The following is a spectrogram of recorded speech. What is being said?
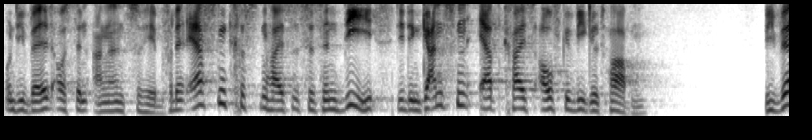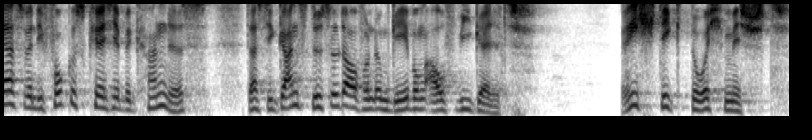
und die Welt aus den Angeln zu heben. Von den ersten Christen heißt es, es sind die, die den ganzen Erdkreis aufgewiegelt haben. Wie wäre es, wenn die Fokuskirche bekannt ist, dass sie ganz Düsseldorf und Umgebung aufwiegelt, richtig durchmischt,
